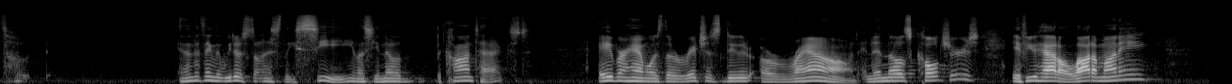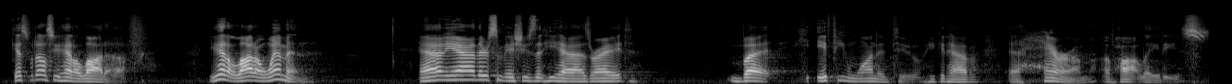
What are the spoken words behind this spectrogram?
So, another thing that we just don't necessarily see unless you know the context Abraham was the richest dude around. And in those cultures, if you had a lot of money, guess what else you had a lot of? You had a lot of women. And yeah, there's some issues that he has, right? But if he wanted to, he could have a harem of hot ladies.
